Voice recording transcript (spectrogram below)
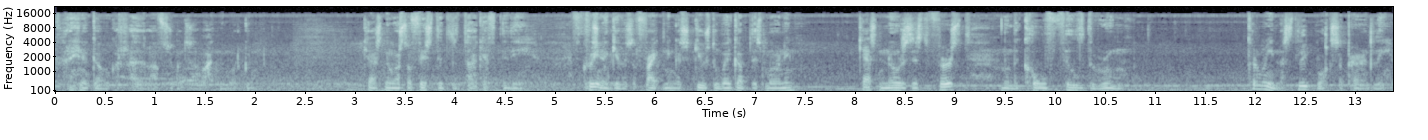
Karina gaf okkur hræðilega afsökun til að vakna morgun. Kjæstin var svo fyrsti til að taka eftir því. Karina gave us a frightening excuse to wake up this morning. Kerstin noticed this first, and then the cold filled the room. Karina sleepwalks, apparently.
